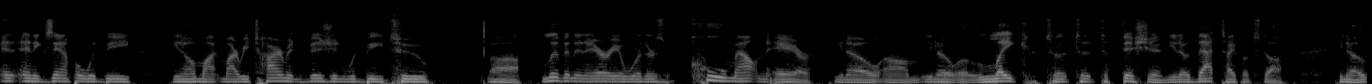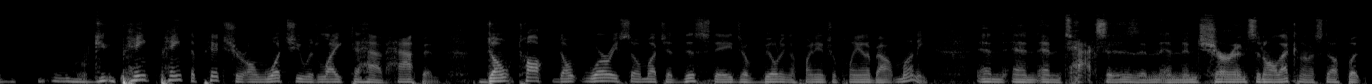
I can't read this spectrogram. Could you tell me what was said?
an, an example would be, you know, my my retirement vision would be to uh, live in an area where there's cool mountain air, you know, um, you know, a lake to, to, to fish in, you know, that type of stuff. You know, paint paint the picture on what you would like to have happen. Don't talk, don't worry so much at this stage of building a financial plan about money and and and taxes and and insurance and all that kind of stuff, but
